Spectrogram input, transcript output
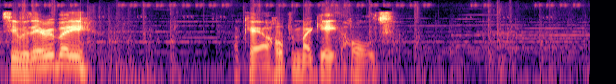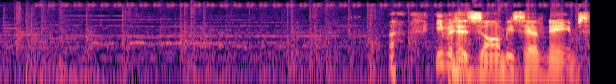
See, with everybody... Okay, I'm hoping my gate holds. Even his zombies have names.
